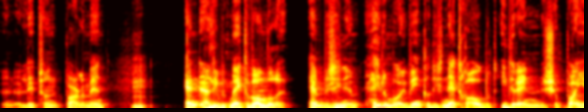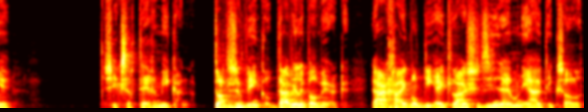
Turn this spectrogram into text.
een lid van het parlement. En daar liep ik mee te wandelen. En we zien een hele mooie winkel. Die is net geopend. Iedereen in de champagne. Dus ik zeg tegen Mika, nou, dat is een winkel, daar wil ik wel werken. Daar ga ik, want die etalages zien er helemaal niet uit. Ik, zal, ik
